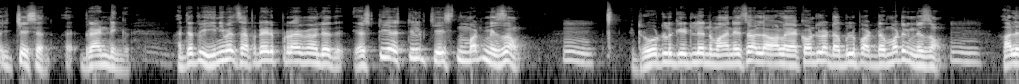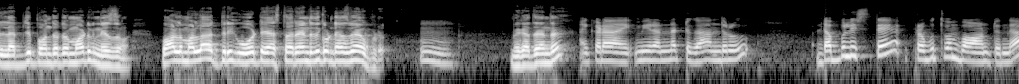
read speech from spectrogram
ఇచ్చేసాను బ్రాండింగ్ అంతేత ఈయన మీద సపరేట్ ప్రాబ్లం లేదు. ఎస్టీ ఎస్టీలకు చేసిన మాట నిజం. రోడ్లు గిడ్లను మానేసి వాళ్ళ వాళ్ళ అకౌంట్లో డబ్బులు పడడం మటుకు నిజం. వాళ్ళు లబ్ధి పొందడం మటుకు నిజం. వాళ్ళు మళ్ళీ తిరిగి ఓటు వేస్తారనేది కూడా నిజమే ఇప్పుడు. మీకు అర్థమైందా ఇక్కడ మీరు అన్నట్టుగా అందరూ డబ్బులు ఇస్తే ప్రభుత్వం బాగుంటుందా?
